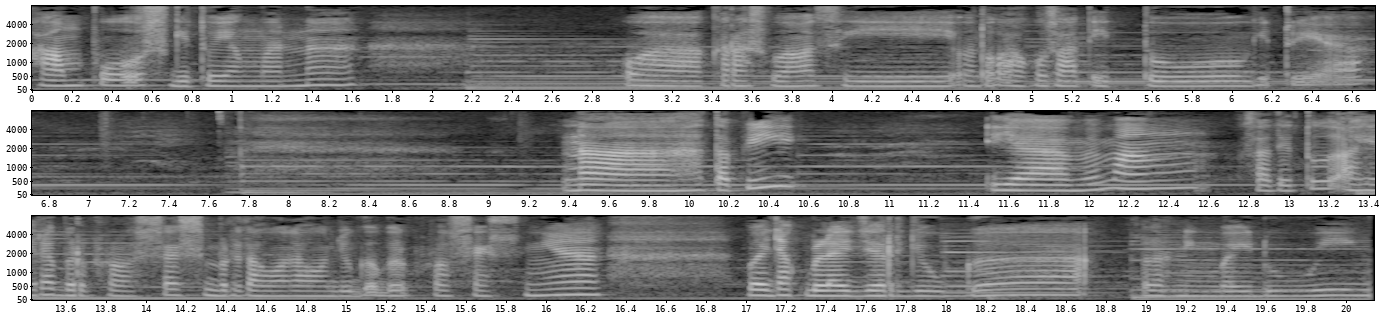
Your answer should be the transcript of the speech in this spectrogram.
kampus gitu yang mana wah keras banget sih untuk aku saat itu gitu ya nah tapi ya memang saat itu akhirnya berproses bertahun-tahun juga berprosesnya. Banyak belajar juga learning by doing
